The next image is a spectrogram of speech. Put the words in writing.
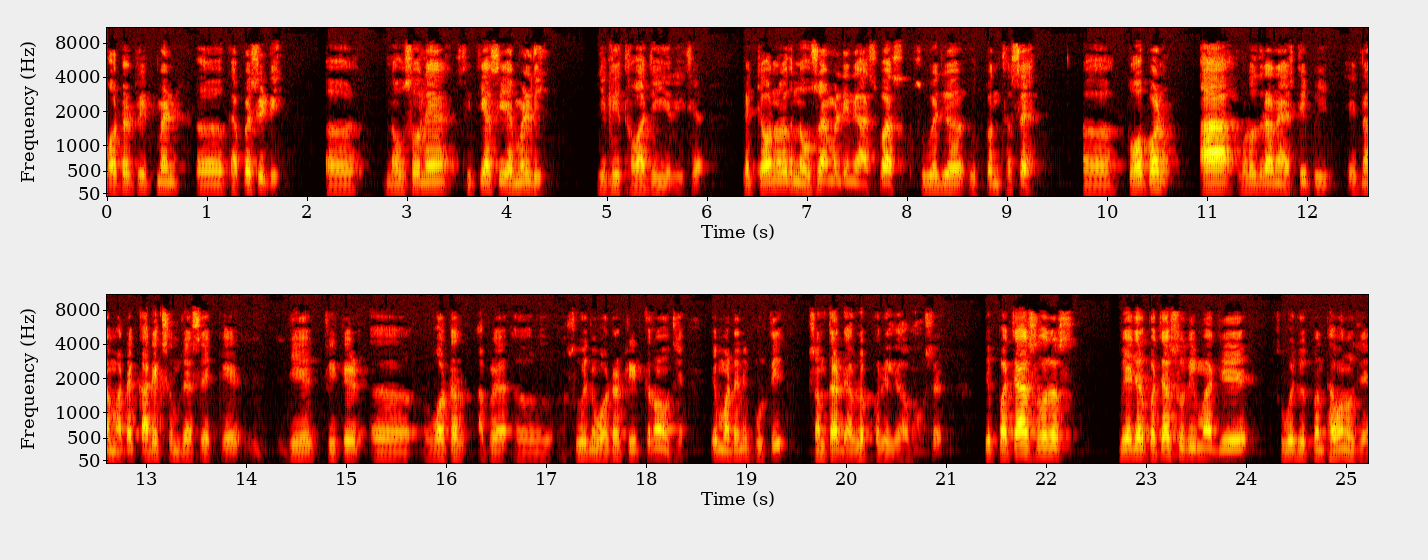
વોટર ટ્રીટમેન્ટ કેપેસિટી નવસો ને સિત્યાસી એમએલડી જેટલી થવા જઈ રહી છે. એટલે કહેવાનું કે નવસો એમએલડીની આસપાસ સુવેજ ઉત્પન્ન થશે તો પણ આ વડોદરાના એસટીપી એના માટે કાર્યક્ષમ રહેશે કે જે ટ્રીટેડ વોટર આપણે સુવેજનું વોટર ટ્રીટ કરવાનું છે, એ માટેની પૂરતી ક્ષમતા ડેવલપ કરી લેવાનું આવશે જે પચાસ વર્ષ, બે હજાર પચાસ સુધીમાં જે સુએજ ઉત્પન્ન થવાનું છે,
